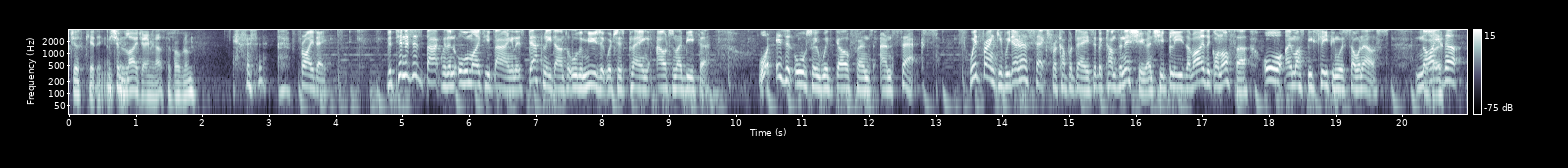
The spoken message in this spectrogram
just kidding. You shouldn't lie, Jamie. That's the problem. Friday. The Tinnitus is back with an almighty bang, and it's definitely down to all the music which is playing out in Ibiza. What is it also with girlfriends and sex? With Frankie, if we don't have sex for a couple of days, it becomes an issue, and she believes I've either gone off her or I must be sleeping with someone else. Neither.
